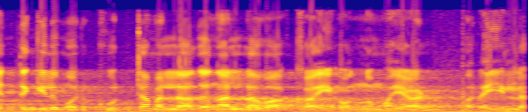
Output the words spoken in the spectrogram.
എന്തെങ്കിലും ഒരു കുറ്റമല്ലാതെ നല്ല വാക്കായി ഒന്നും അയാൾ പറയില്ല.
